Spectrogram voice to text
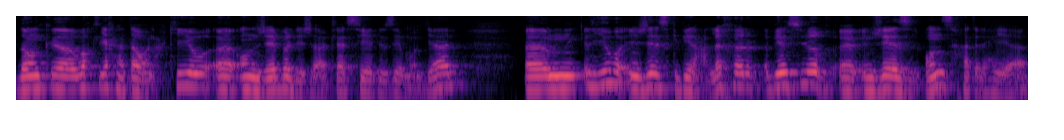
donc وقت اللي إحنا توا نحكيو أنس جابر déjà classée deuxième mondiale. اللي هو إنجاز كبير على الآخر. bien sûr إنجاز الانس خاطر هي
